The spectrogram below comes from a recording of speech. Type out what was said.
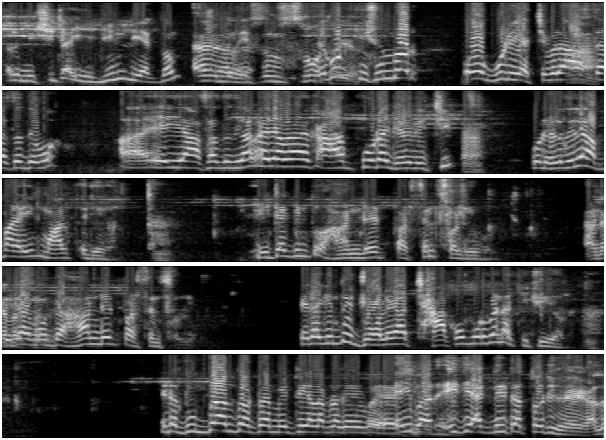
তাহলে মিক্সিটা ইভিনলি একদম হ্যাঁ, দেখুন কি সুন্দর ও গুলি যাচ্ছে এবারে হ্যাঁ। আস্তে আস্তে দেবো। এই আস্তে আস্তে দিলাম এই পুরোটাই ঢেলে দিচ্ছি। হ্যাঁ। পুরো ঢেলে দিলে আপনার এই মাল তৈরি গেল হ্যাঁ। এইটা কিন্তু হান্ড্রেড পার্সেন্ট সলিউবল 100% এটার মধ্যে হান্ড্রেড পার্সেন্ট সলিউবল এটা কিন্তু জলে আর ছাকও পড়বে না কিছুই হবে। এটা দুর্দান্ত একটা মেটেরিয়াল আপনাকে এইবার এই যে এক লিটার তৈরি হয়ে গেল।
